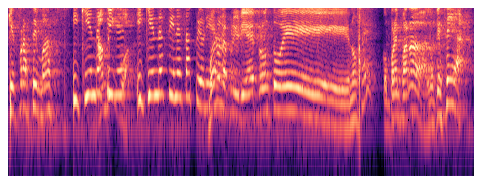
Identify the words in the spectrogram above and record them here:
qué frase más ¿Y quién, define, ambigua. ¿Y quién define esas prioridades? Bueno, la prioridad de pronto es, no sé, comprar empanada, lo que sea.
